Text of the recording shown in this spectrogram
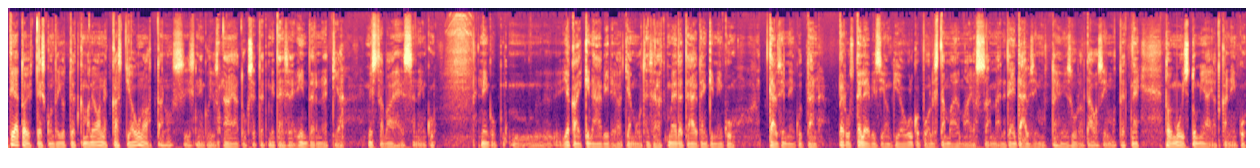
tietoyhteiskuntajuttuja, jotka mä olin onnekkaasti jo unohtanut. Siis niin kuin just nämä ajatukset, että miten se internet ja missä vaiheessa niin kuin, niin kuin, ja kaikki nämä videot ja muuten sellaiset, kun me edetään jotenkin niin kuin, täysin niin kuin tämän perustelevisionkin jo ulkopuolista maailmaa jossain määrin, ei täysin, mutta hyvin suurelta osin, mutta että ne toi muistumia, jotka niin kuin,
